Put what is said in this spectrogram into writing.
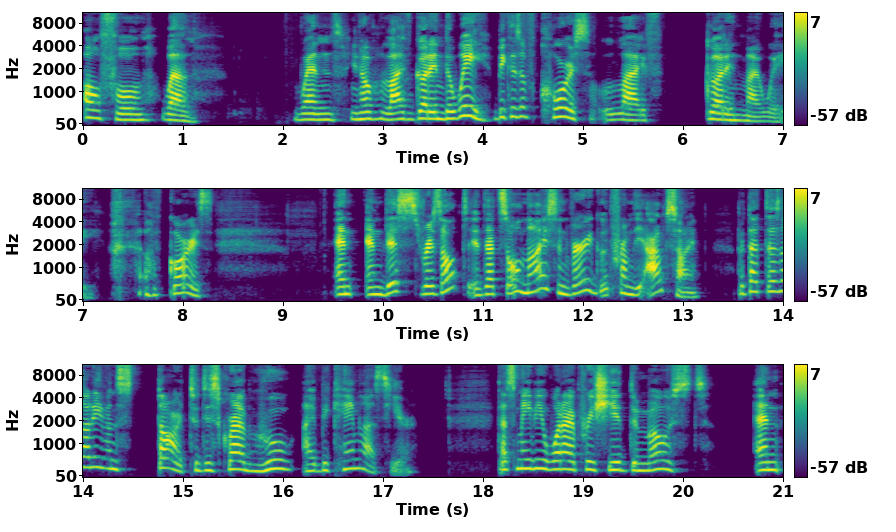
awful. Well, when, you know, life got in the way, because of course life got in my way. of course. And, and this result, that's all nice and very good from the outside, but that does not even start to describe who I became last year. That's maybe what I appreciate the most and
